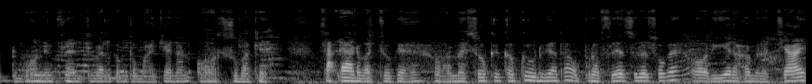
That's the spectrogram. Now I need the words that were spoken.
Good morning friends welcome to my channel और सुबह के साढ़े आठ बज चुके हैं और मैं सो के कब के उठ गया था? और पूरा फ्रेश फ्रेश हो गया। और ये रहा मेरा चाय।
